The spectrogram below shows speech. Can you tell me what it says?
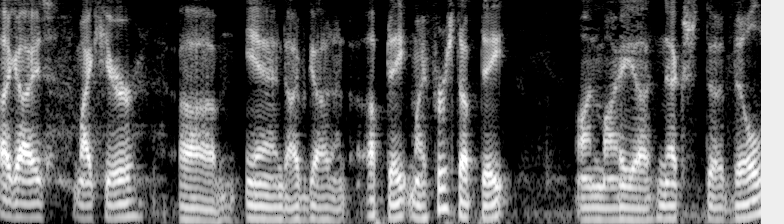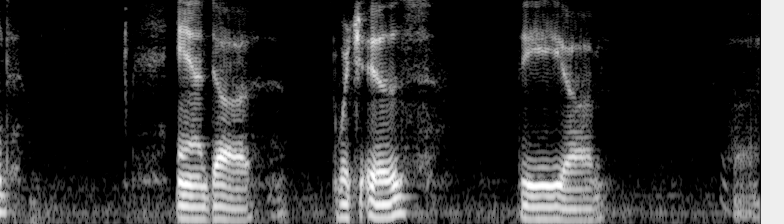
Hi guys, Mike here, um, and I've got an update, my first update on my uh, next uh, build, and uh, which is the um, uh,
